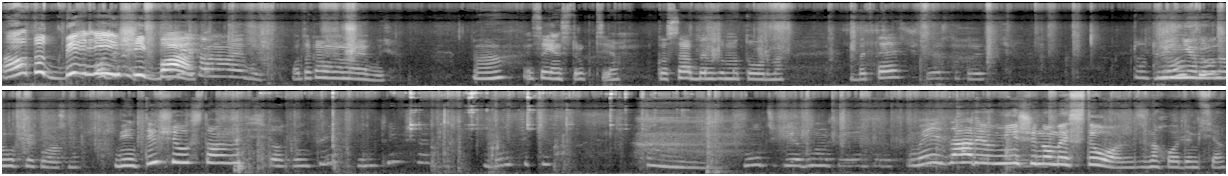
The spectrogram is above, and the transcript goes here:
а тут біліший бак. Яка вона має бути? Отака вона має бути. М. І це інструкція. Коса бензомоторна. БТ 430. Тут Ні, ні, ну вона взагалі класна. Вінти ще остались. Так, винти, винти всякі. Болтики. Болтики, я думаю, що я їх. Ми зараз в Мішиному СТО знаходимося.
